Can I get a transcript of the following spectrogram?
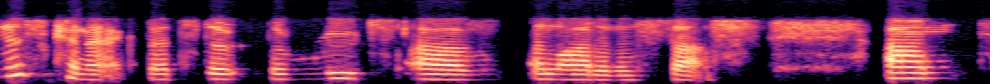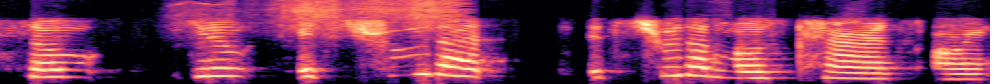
disconnect that's the, the root of a lot of the stuff. Um, so, you know, it's true that it's true that most parents aren't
